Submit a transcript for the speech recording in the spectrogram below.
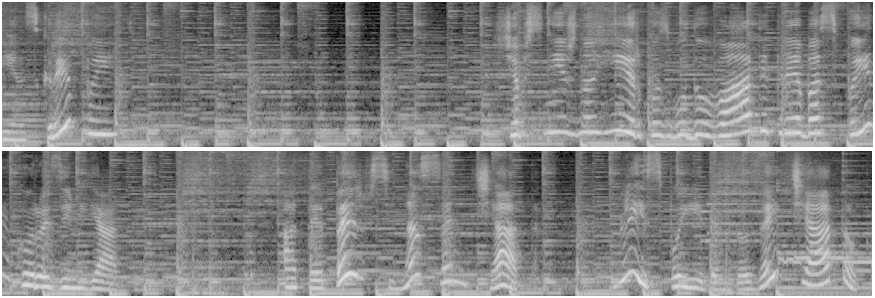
він скрипить. Щоб сніжну гірку збудувати, треба спинку розім'яти. А тепер всі на санчата. В ліс поїдем до зайчаток.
